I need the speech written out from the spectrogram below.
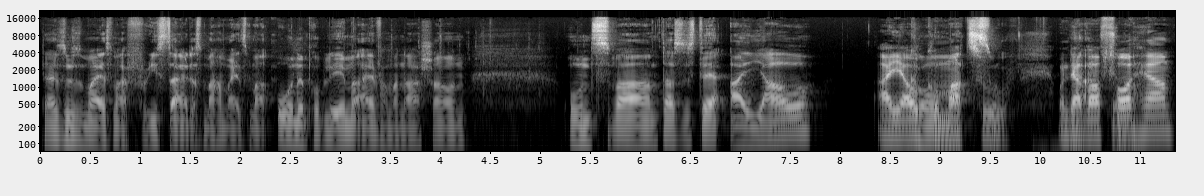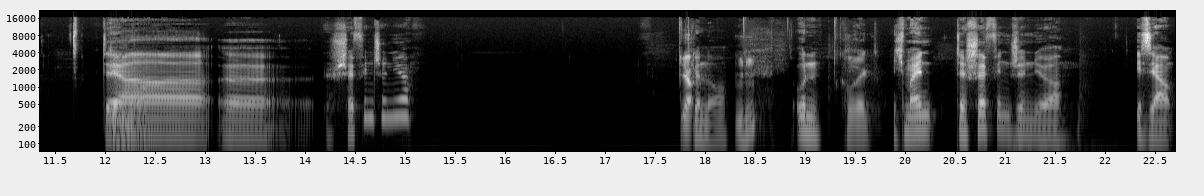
Da müssen wir jetzt mal Freestyle, das machen wir jetzt mal ohne Probleme, einfach mal nachschauen. Und zwar, das ist der Ayao, Ayao Komatsu. Komatsu. Und der ja, war genau. vorher der genau. äh, Chefingenieur? Ja. Genau. Mhm. Und korrekt. Ich meine, der Chefingenieur ist ja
